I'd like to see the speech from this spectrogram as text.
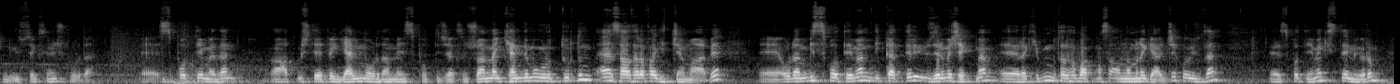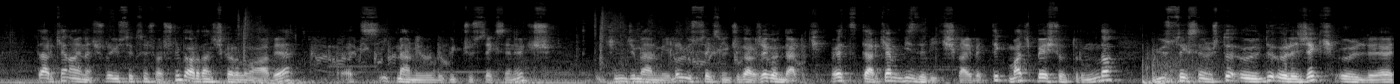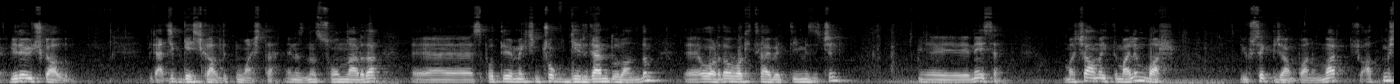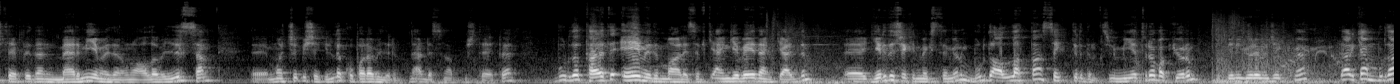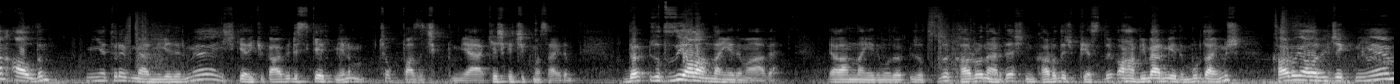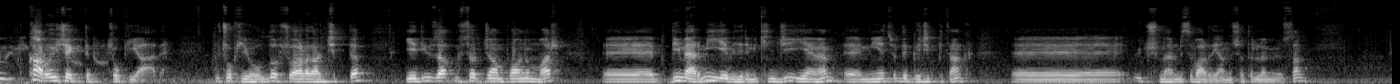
Şimdi 183 burada. E, spot demeden 60 TP gelme oradan beni spotlayacaksın. Şu an ben kendimi unutturdum. En sağ tarafa gideceğim abi. E, oradan bir spot yemem, dikkatleri üzerime çekmem. E, rakibin bu tarafa bakması anlamına gelecek. O yüzden e, spot yemek istemiyorum. Derken aynen şurada 183 var. Şunu bir aradan çıkaralım abi. Evet ilk mermiyi vurduk 383. İkinci mermiyle 183'ü garaja gönderdik. Evet derken biz de bir kişi kaybettik. Maç 5-4 durumunda 183'te öldü ölecek öldü. Evet 1'e 3 kaldım. Birazcık geç kaldık bu maçta. En azından sonlarda e, spot yemek için çok geriden dolandım. E, orada vakit kaybettiğimiz için. E, neyse. Maçı alma ihtimalim var. Yüksek bir can puanım var. Şu 60 TP'den mermi yemeden onu alabilirsem e, maçı bir şekilde koparabilirim. Neredesin 60 TP? Burada Taret'e eğmedim maalesef ki. Engebe'ye denk geldim. E, geri de çekilmek istemiyorum. Burada Allah'tan sektirdim. Şimdi minyatüre bakıyorum. Beni görebilecek mi? Derken buradan aldım. Minyatüre bir mermi gelir mi? Hiç gerek yok abi. Riske etmeyelim. Çok fazla çıktım ya. Keşke çıkmasaydım. 430'u yalandan yedim abi. Yalandan yedim o 430'u. Karo nerede? Şimdi Karo da hiç piyasada yok. Aha bir mermi yedim buradaymış. Karo'yu alabilecek miyim? Karo'yu çektim. Çok iyi abi. Bu çok iyi oldu. Şu aradan çıktı. 764 can puanım var. Ee, bir mermi yiyebilirim. ikinciyi yiyemem. Ee, minyatürde gıcık bir tank. 3 mermisi vardı yanlış hatırlamıyorsam.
